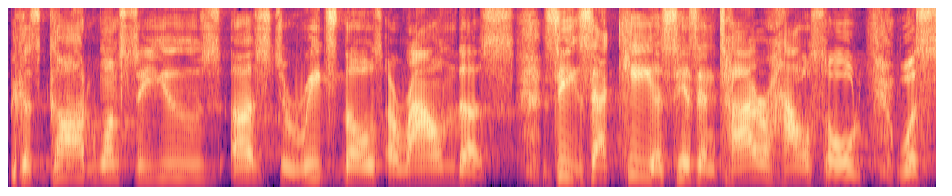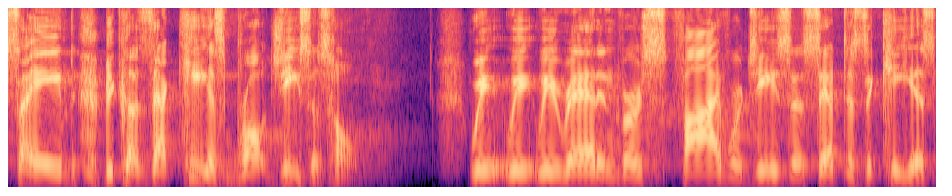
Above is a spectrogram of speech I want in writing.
because God wants to use us to reach those around us. See, Zacchaeus, his entire household was saved because Zacchaeus brought Jesus home. We, we, we read in verse 5 where Jesus said to Zacchaeus,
